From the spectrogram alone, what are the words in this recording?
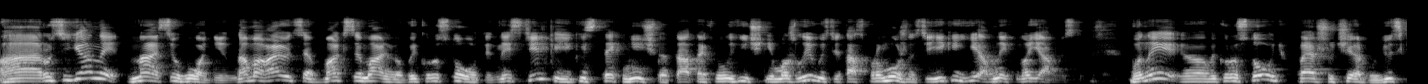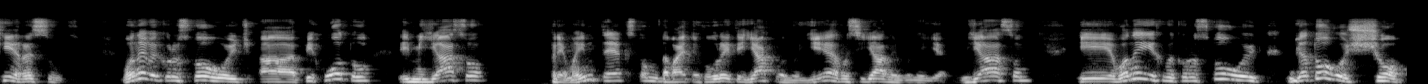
А росіяни на сьогодні намагаються максимально використовувати не стільки якісь технічні та технологічні можливості та спроможності, які є в них в наявності. Вони е, використовують в першу чергу людський ресурс. Вони використовують а, піхоту і м'ясо прямим текстом. Давайте говорити, як воно є. Росіяни вони є м'ясом, і вони їх використовують для того, щоб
